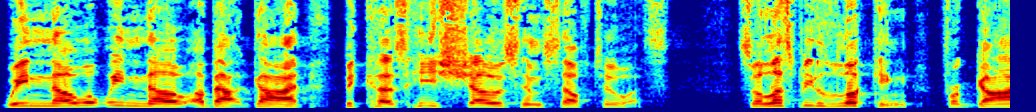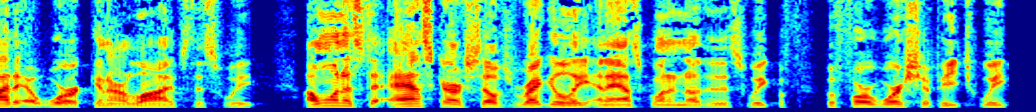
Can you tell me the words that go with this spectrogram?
We know what we know about God because He shows Himself to us. So let's be looking for God at work in our lives this week. I want us to ask ourselves regularly and ask one another this week before worship each week.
